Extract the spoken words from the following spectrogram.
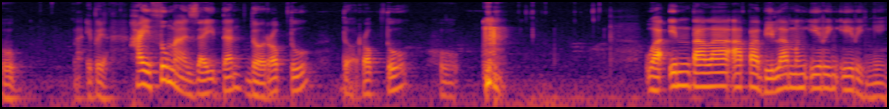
hu nah itu ya. Haitsuma zaidan dorobtu dorobtu hu. Wa intala apabila mengiring-iringi.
